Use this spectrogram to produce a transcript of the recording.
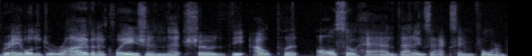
were able to derive an equation that showed that the output also had that exact same form.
